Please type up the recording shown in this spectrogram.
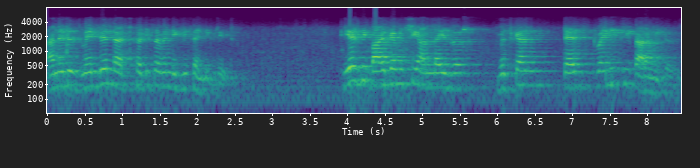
and it is maintained at 37 degree centigrade. Here is the biochemistry analyzer which can test 23 parameters.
